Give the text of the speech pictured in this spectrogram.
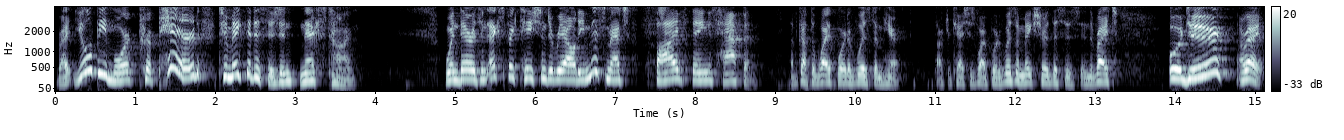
right? You'll be more prepared to make the decision next time. when there is an expectation to reality mismatch, five things happen. I've got the whiteboard of wisdom here. Dr. Kashey's whiteboard of wisdom. Make sure this is in the right order. All right.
